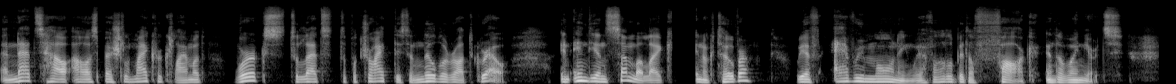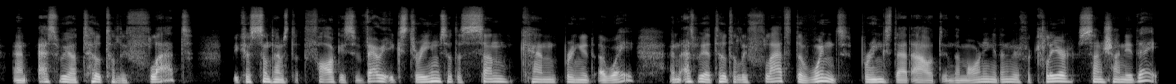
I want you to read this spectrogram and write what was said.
And that's how our special microclimate works to let the botrytis and noble rot grow. In Indian summer, like in October, we have every morning, we have a little bit of fog in the vineyards. And as we are totally flat, because sometimes the fog is very extreme, so the sun can bring it away. And as we are totally flat, the wind brings that out in the morning, and then we have a clear, sunshiny day.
